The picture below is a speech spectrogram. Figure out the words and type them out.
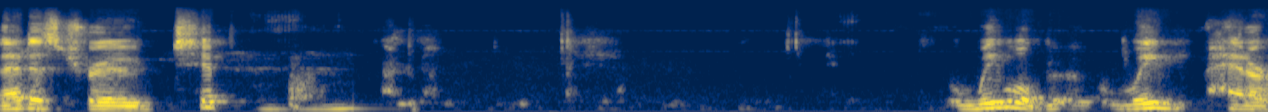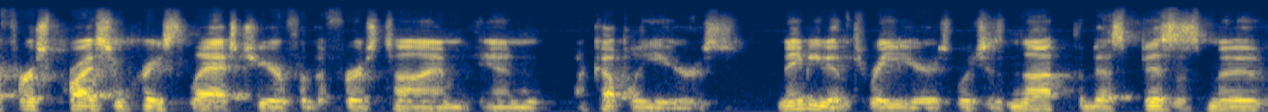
that is true. Tip. We will. We had our first price increase last year for the first time in a couple of years, maybe even three years, which is not the best business move.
